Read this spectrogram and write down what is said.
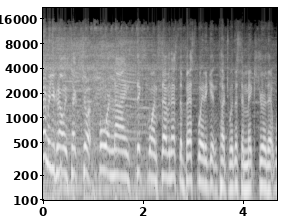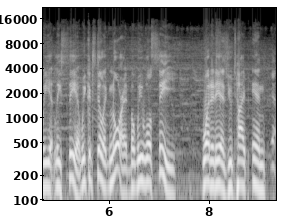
Remember, you can always text the show at 49617. That's the best way to get in touch with us and make sure that we at least see it. We could still ignore it, but we will see what it is you type in Yeah.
